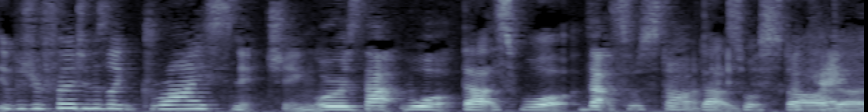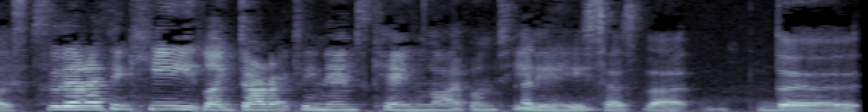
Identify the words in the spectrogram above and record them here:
it was referred to as like dry snitching, or is that what That's what. that's what Star That's what Star Okay. does. So then I think he like directly names King live on TV. And he says that the.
